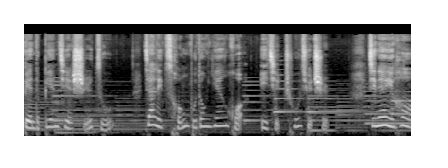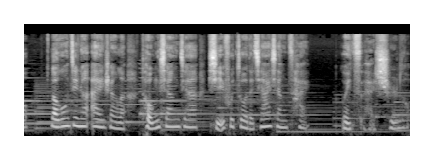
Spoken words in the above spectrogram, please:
变得边界十足，家里从不动烟火，一起出去吃。几年以后，老公竟然爱上了同乡家媳妇做的家乡菜，为此还失落。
